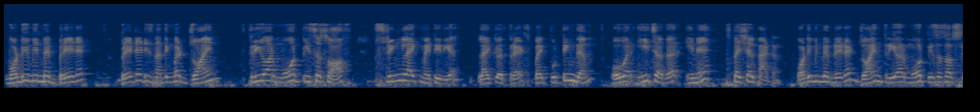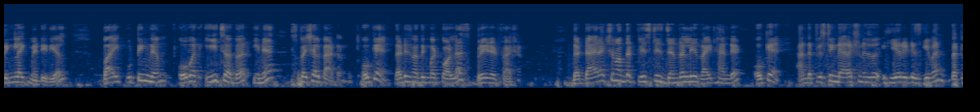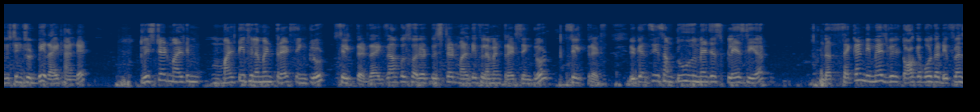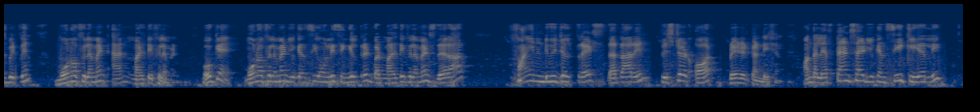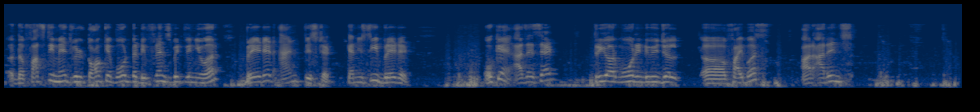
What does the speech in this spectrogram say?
what do you mean by braided? Braided is nothing but join three or more pieces of string like material like your threads by putting them over each other in a special pattern what do you mean by braided? Join three or more pieces of string like material by putting them over each other in a special pattern. Okay? That is nothing but called as braided fashion. The direction of the twist is generally right handed okay? And the twisting direction is here it is given. The twisting should be right handed twisted multi multi-filament threads include silk threads. The examples for your twisted multi-filament threads include silk threads. You can see some two images placed here the second image will talk about the difference between monofilament and multi-filament. Okay monofilament you can see only single thread but multi-filaments there are fine individual threads that are in twisted or braided condition. On the left hand side you can see clearly uh, the first image will talk about the difference between your braided and twisted. Can you see braided? Okay as i said three or more individual uh, fibers are arranged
